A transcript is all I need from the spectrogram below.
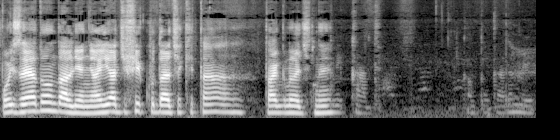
Pois é, dona Daliane, aí a dificuldade aqui tá, tá grande, né? Complicado. Complicado mesmo.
